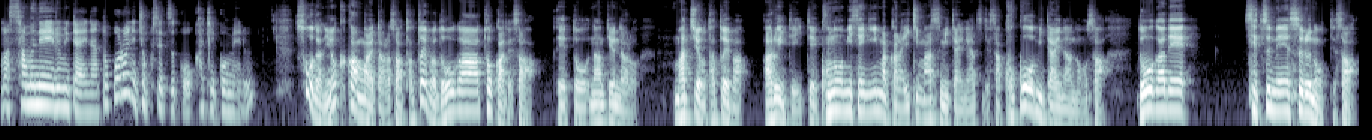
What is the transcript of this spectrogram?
まあ、サムネイルみたいなところに直接こう書き込める。そうだね。よく考えたらさ、例えば動画とかでさ、えっ、と、なんて言うんだろう。街を例えば歩いていて、このお店に今から行きますみたいなやつでさ、ここみたいなのをさ、動画で説明するのってさ、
